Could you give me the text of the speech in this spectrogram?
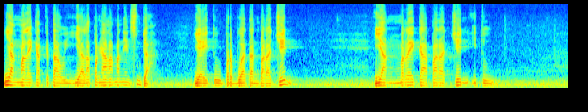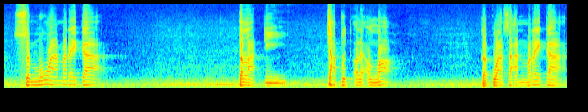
Yang malaikat ketahui ialah pengalaman yang sudah yaitu perbuatan para jin yang mereka para jin itu. Semua mereka telah dicabut oleh Allah. Kekuasaan mereka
